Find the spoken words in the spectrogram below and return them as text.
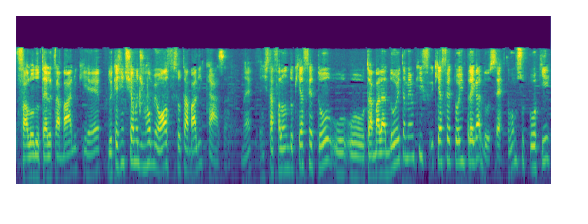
falou do teletrabalho, que é do que a gente chama de home office, o trabalho em casa. Né? A gente está falando do que afetou o, o, trabalhador e também o que, que afetou o empregador, certo? Então vamos supor que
